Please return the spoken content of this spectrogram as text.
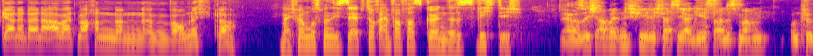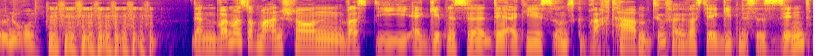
gerne deine Arbeit machen, dann ähm, warum nicht? Klar. Manchmal muss man sich selbst auch einfach was gönnen, das ist wichtig. Ja, also ich arbeite nicht viel, ich lasse die AGs alles machen und pöbel nur rum. Dann wollen wir uns doch mal anschauen, was die Ergebnisse der AGs uns gebracht haben, beziehungsweise was die Ergebnisse sind.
